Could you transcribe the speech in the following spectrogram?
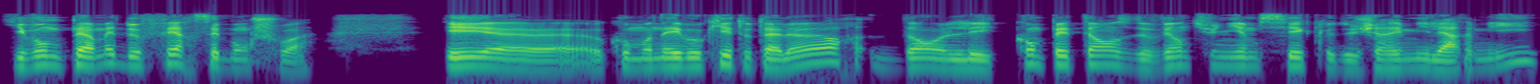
qui vont nous permettre de faire ces bons choix. Et euh, comme on a évoqué tout à l'heure, dans les compétences de 21e siècle de Jérémy Larmy,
